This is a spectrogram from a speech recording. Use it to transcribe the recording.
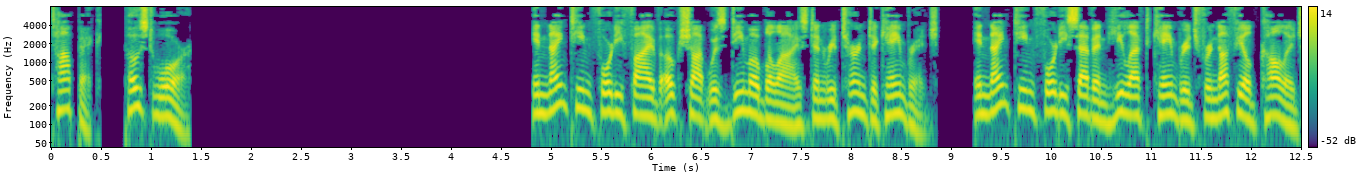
Topic: Post-war In 1945 Oakeshott was demobilised and returned to Cambridge. In 1947 he left Cambridge for Nuffield College,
